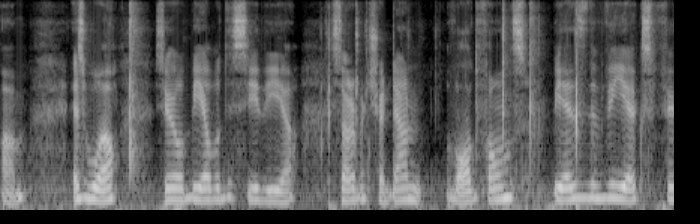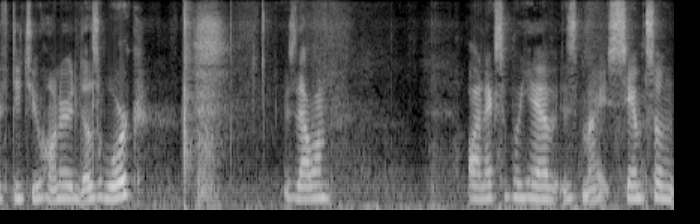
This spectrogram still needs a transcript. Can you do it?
um, as well. So you'll be able to see the uh, startup and shutdown of all the phones. Because the VX5200 does work. There's that one. Oh, next up we have is my Samsung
